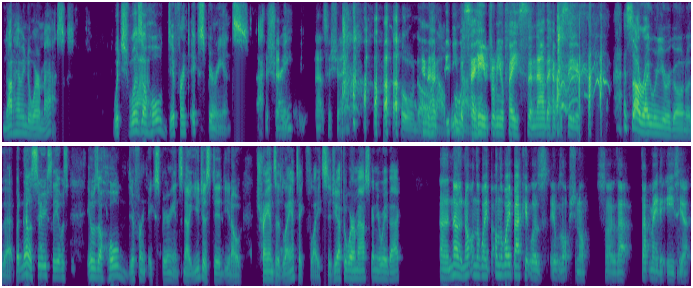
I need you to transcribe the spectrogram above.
not having to wear masks, which was a whole different experience, That's a actually. shame. That's a shame. oh, no. You know, people were nice. saying from your face, and now they have to see it. I saw right where you were going with that. But no, seriously, it was it was a whole different experience. Now you just did, you know, transatlantic flights. Did you have to wear a mask on your way back? Uh, no, not on the way. On the way back, it was it was optional, so that that made it easier.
